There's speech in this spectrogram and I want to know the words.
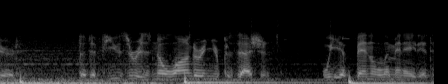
Secured. The defuser is no longer in your possession. We have been eliminated.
